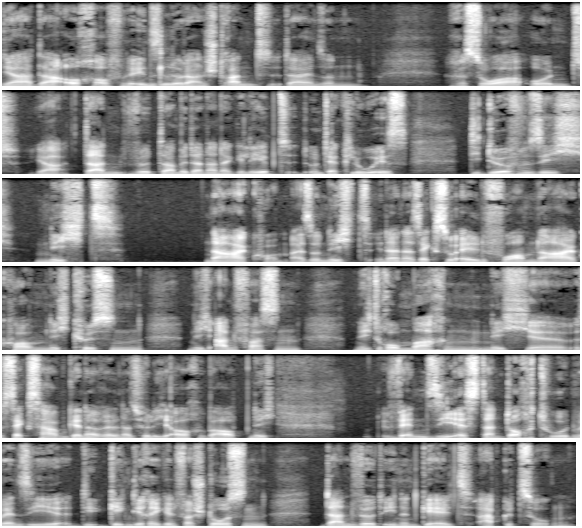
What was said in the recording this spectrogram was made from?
ja da auch auf eine Insel oder einen Strand, da in so ein Ressort und ja, dann wird da miteinander gelebt und der Clou ist, die dürfen sich nicht nahe kommen. Also nicht in einer sexuellen Form nahe kommen, nicht küssen, nicht anfassen, nicht rummachen, nicht äh, Sex haben, generell natürlich auch überhaupt nicht. Wenn sie es dann doch tun, wenn sie die, gegen die Regeln verstoßen, dann wird ihnen Geld abgezogen.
